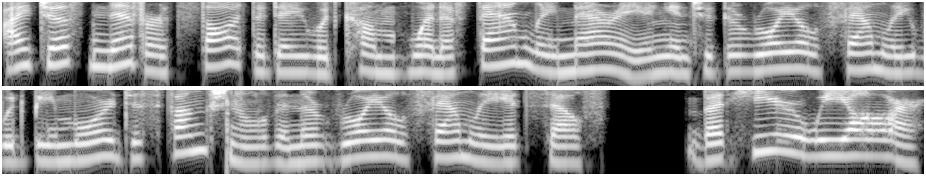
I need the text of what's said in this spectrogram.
I just never thought the day would come when a family marrying into the royal family would be more dysfunctional than the royal family itself. But here we are.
